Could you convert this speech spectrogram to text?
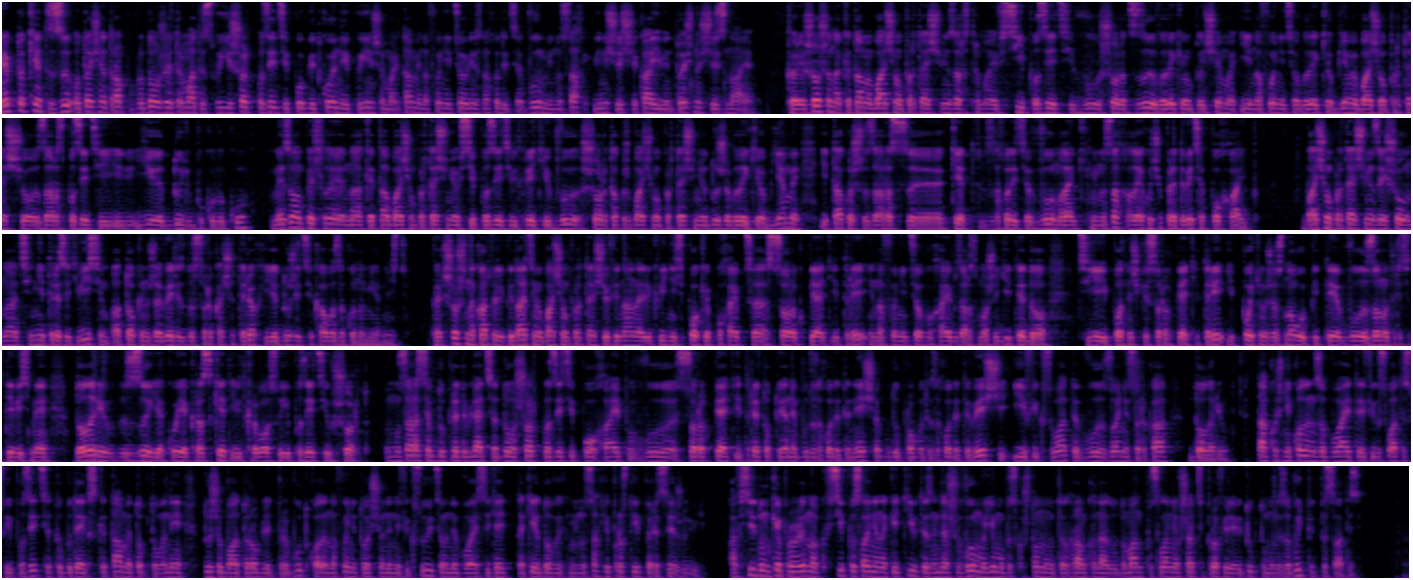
Криптокит з оточення Трампа продовжує тримати свої шорт-позиції по біткоїну і по іншим альтам. І на фоні цього він знаходиться в мінусах. Він щось чекає, він точно щось знає. Перейшовши на кита, ми бачимо про те, що він зараз тримає всі позиції в шорт з великими плечима, і на фоні цього великі об'єми бачимо про те, що зараз позиції йдуть в боковику. Ми з вами пішли на кита, бачимо про те, що у нього всі позиції відкриті в шорт. Також бачимо про те, що у нього дуже великі об'єми, і також зараз е, кит знаходиться в маленьких мінусах, але я хочу передивитися по хайп. Бачимо про те, що він зайшов на ціні 38, а токен вже виріс до 44 і є дуже цікава закономірність. Перейшовши на карту ліквідації, ми бачимо про те, що фінальна ліквідність поки по хайп це 45,3, і на фоні цього хайп зараз може дійти до цієї позначки 45,3, і потім вже знову піти в зону 38 доларів, з якої якраз кит і відкривав свої позиції в шорт. Тому зараз я буду придивлятися до шорт позицій по хайпу в 45,3, тобто я не буду заходити нижче, буду пробувати заходити вище і фіксувати в зоні 40 доларів. Також ніколи не забувайте фіксувати свої позиції, то буде як з китами, тобто вони дуже багато роблять прибутку, але на фоні того, що вони не фіксуються, вони буває сидять в таких довгих мінусах і просто їх пересижують. А всі думки про ринок, всі посилання на китів ти знайдеш в моєму безкоштовному телеграм-каналу Доман. Посилання в шапці профіля YouTube, тому не забудь підписатись.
